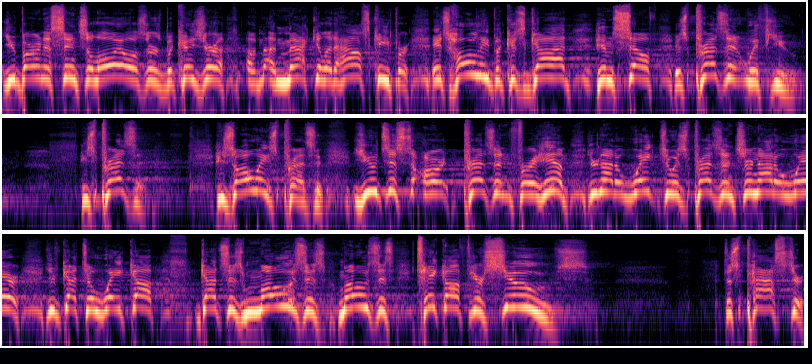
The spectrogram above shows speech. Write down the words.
you burn essential oils or because you're an immaculate housekeeper. It's holy because God Himself is present with you. He's present. He's always present. You just aren't present for Him. You're not awake to His presence. You're not aware. You've got to wake up. God says, Moses, Moses, take off your shoes. This pasture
